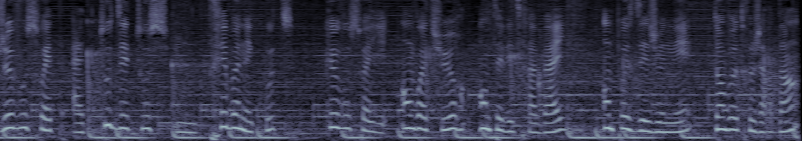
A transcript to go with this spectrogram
Je vous souhaite à toutes et tous une très bonne écoute, que vous soyez en voiture, en télétravail, en pause déjeuner, dans votre jardin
